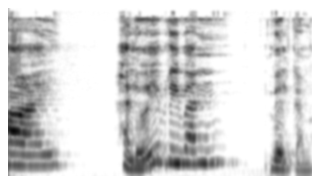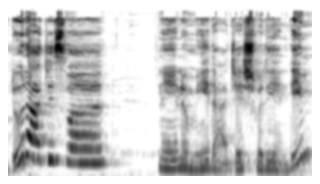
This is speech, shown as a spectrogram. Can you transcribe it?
Hi. Hello everyone. Welcome to Rajeshwar. నేను మీ రాజేశ్వరి అండి.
